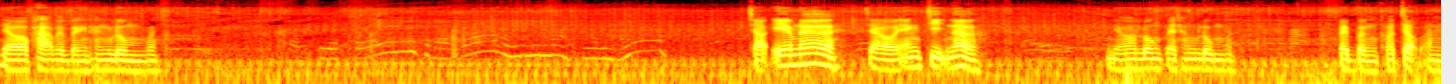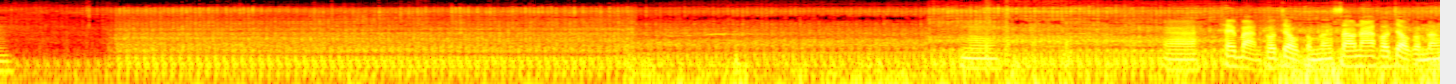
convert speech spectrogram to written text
เดี๋ยวพาไปเบิ่งทางลุมเบิ่งเจ้าเอมเนอร์เจ้าแองจิเนอร์เดี๋ยวลงไปทางลุมพุ่นไปเบิ่งเขาเจาะอัน ไทยบ้านเขาเจ้ากำลังเศร้าวหน้าเขาเจ้ากำลัง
